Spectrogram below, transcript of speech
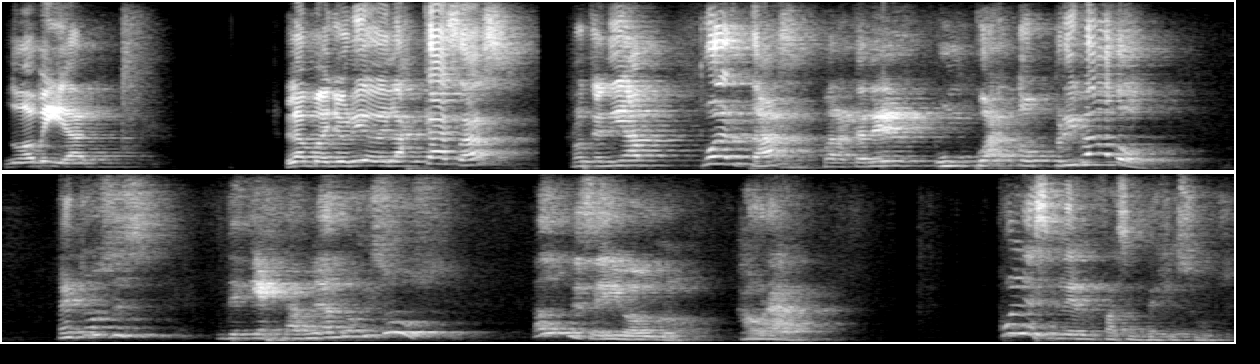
No había. La mayoría de las casas no tenía puertas para tener un cuarto privado. Entonces, ¿de qué está hablando Jesús? ¿A dónde se iba uno? A orar. ¿Cuál es el énfasis de Jesús?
